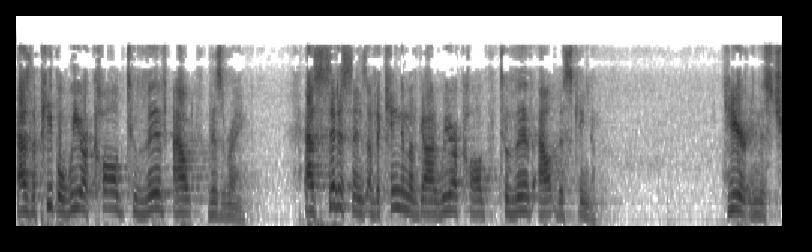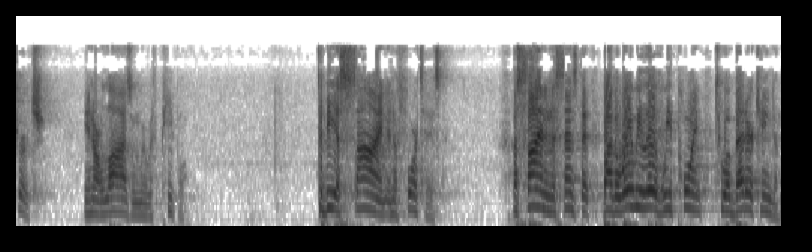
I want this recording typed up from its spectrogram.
As the people, we are called to live out this reign. As citizens of the kingdom of God, we are called to live out this kingdom. Here in this church, in our lives when we're with people. To be a sign and a foretaste. A sign in the sense that by the way we live, we point to a better kingdom.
